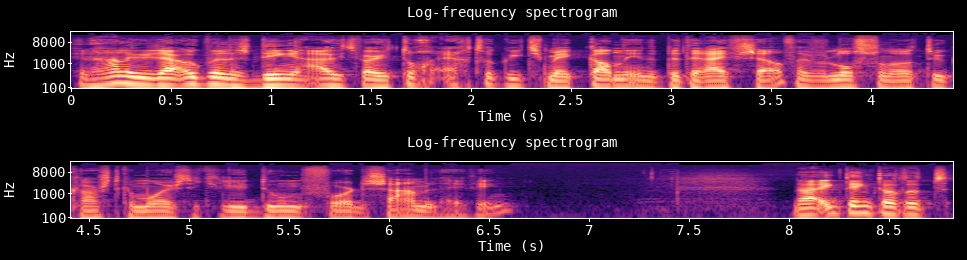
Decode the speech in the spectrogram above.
En halen jullie daar ook wel eens dingen uit waar je toch echt ook iets mee kan in het bedrijf zelf? Even los van dat het natuurlijk hartstikke mooi is dat jullie het doen voor de samenleving. Nou, ik denk dat het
